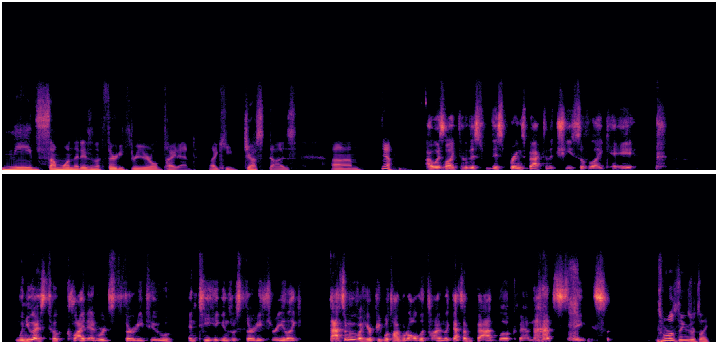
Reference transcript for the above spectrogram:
needs someone that isn't a 33 year old tight end. Like he just does. Um, I always liked how this this brings back to the Chiefs of like, hey, when you guys took Clyde Edwards 32 and Tee Higgins was 33, like that's a move I hear people talk about all the time. Like that's a bad look, man. That stinks. it's one of those things where it's like.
